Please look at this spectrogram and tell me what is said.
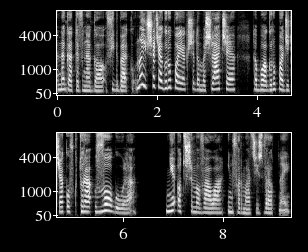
negatywnego feedbacku. No i trzecia grupa, jak się domyślacie, to była grupa dzieciaków, która w ogóle nie otrzymywała informacji zwrotnej.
